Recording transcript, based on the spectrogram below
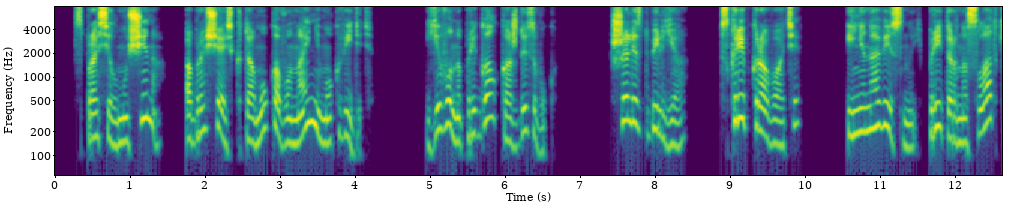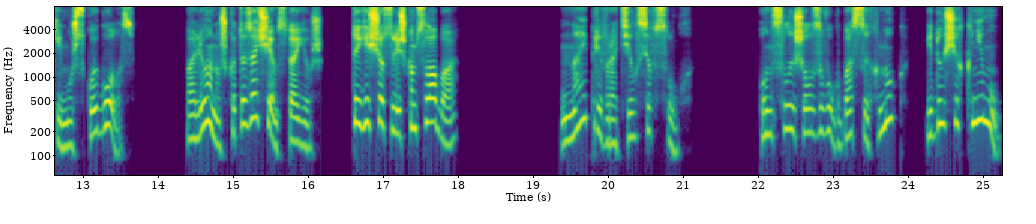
— спросил мужчина, обращаясь к тому, кого Най не мог видеть. Его напрягал каждый звук шелест белья, скрип кровати и ненавистный, приторно-сладкий мужской голос. «Аленушка, ты зачем встаешь? Ты еще слишком слаба». Най превратился в слух. Он слышал звук босых ног, идущих к нему,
